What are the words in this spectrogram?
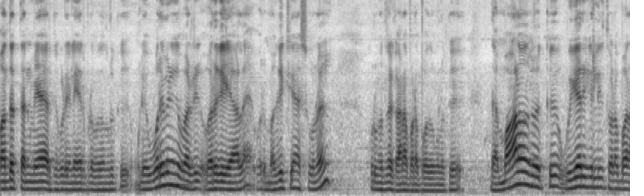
மந்தத்தன்மையாக இருக்கக்கூடிய நிலை ஏற்படுவதற்கு உங்களுடைய உறவினர் வரு வருகையால் ஒரு மகிழ்ச்சியான சூழல் குடும்பத்தில் காணப்பட போகுது உங்களுக்கு. இந்த மாணவர்களுக்கு உயர்கல்வி தொடர்பான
